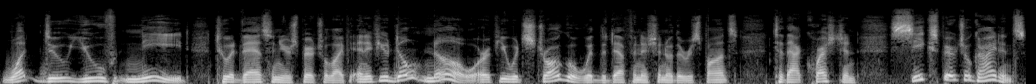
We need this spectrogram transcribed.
What do you need to advance in your spiritual life? And if you don't know, or if you would struggle with the definition or the response to that question, seek spiritual guidance.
